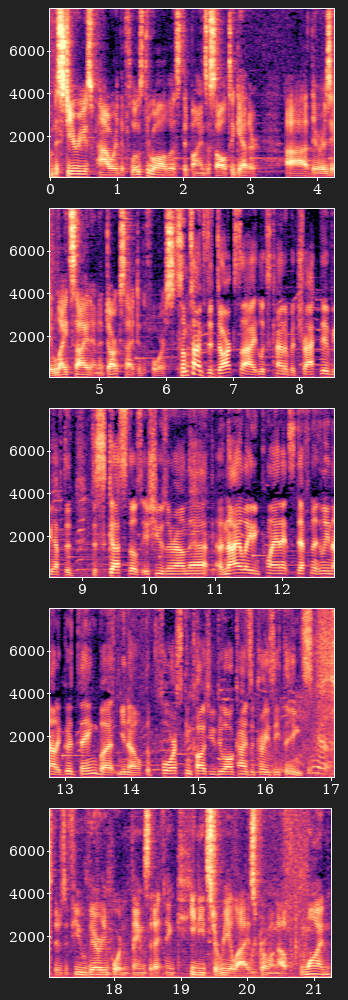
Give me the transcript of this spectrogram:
a mysterious power that flows through all of us that binds us all together. Uh, there is a light side and a dark side to the Force. Sometimes the dark side looks kind of attractive. You have to discuss those issues around that. Annihilating planets definitely not a good thing, but you know the Force can cause you to do all kinds of crazy things. There's a few very important things that I think he needs to realize growing up. One,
